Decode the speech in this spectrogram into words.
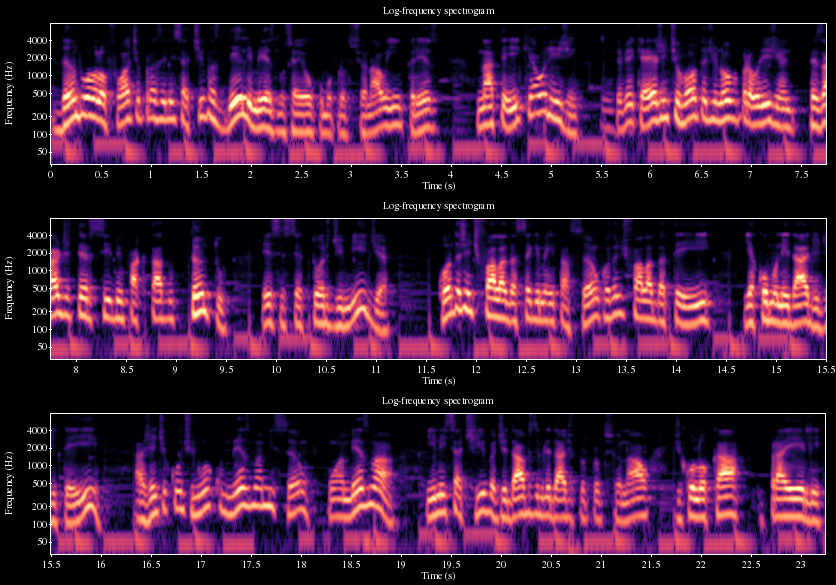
dando o holofote para as iniciativas dele mesmo, CIO como profissional e empresa, na TI, que é a origem. Você vê que aí a gente volta de novo para a origem, apesar de ter sido impactado tanto esse setor de mídia, quando a gente fala da segmentação, quando a gente fala da TI e a comunidade de TI, a gente continua com a mesma missão, com a mesma iniciativa de dar visibilidade para o profissional, de colocar para ele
